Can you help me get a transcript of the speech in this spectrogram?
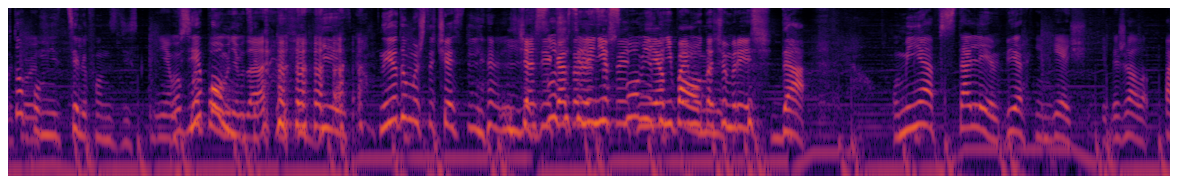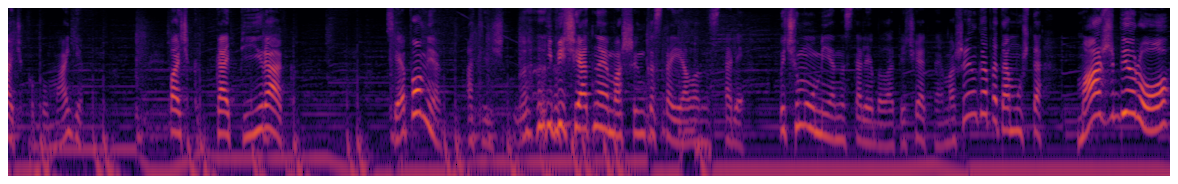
Кто Такой помнит телефон с диском? Не, Вы мы- все помним, помните? Офигеть. Ну, я думаю, что часть, Часть людей, слушателей не вспомнят и не поймут, о чем речь. Да. У меня в столе в верхнем ящике лежала пачка бумаги, пачка копирок. Все помнят? Отлично. И печатная машинка стояла на столе. Почему у меня на столе была печатная машинка? Потому что Машбюро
